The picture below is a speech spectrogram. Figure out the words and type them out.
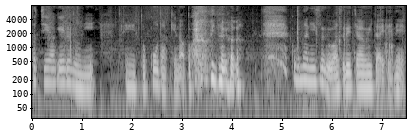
立ち上げるのに、えっ、と、こうだっけなとか思いながら、こんなにすぐ忘れちゃうみたいでね。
